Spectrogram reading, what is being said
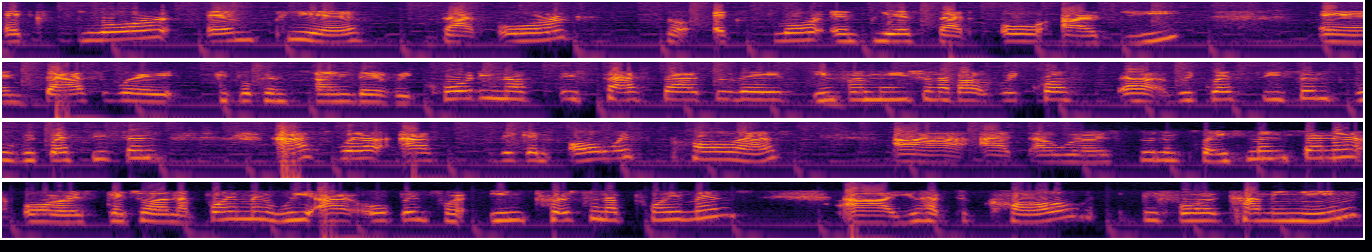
exploremps.org. So exploremps.org and that's where people can find the recording of this past Saturday, information about request uh, request season, school request season, as well as they can always call us uh, at our student placement center or schedule an appointment. We are open for in-person appointments. Uh, you have to call before coming in,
